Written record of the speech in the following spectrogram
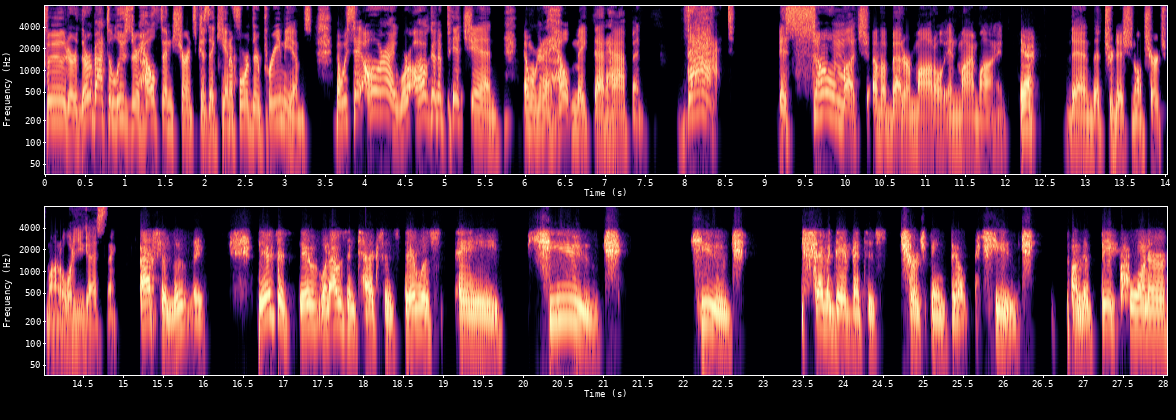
food or they're about to lose their health insurance because they can't afford their premiums? And we say, all right, we're all going to pitch in and we're going to help make that happen. That is so much of a better model in my mind yeah. than the traditional church model. What do you guys think? Absolutely. There's a there when I was in Texas, there was a huge, huge seven day Adventist church being built, huge on the big corner.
